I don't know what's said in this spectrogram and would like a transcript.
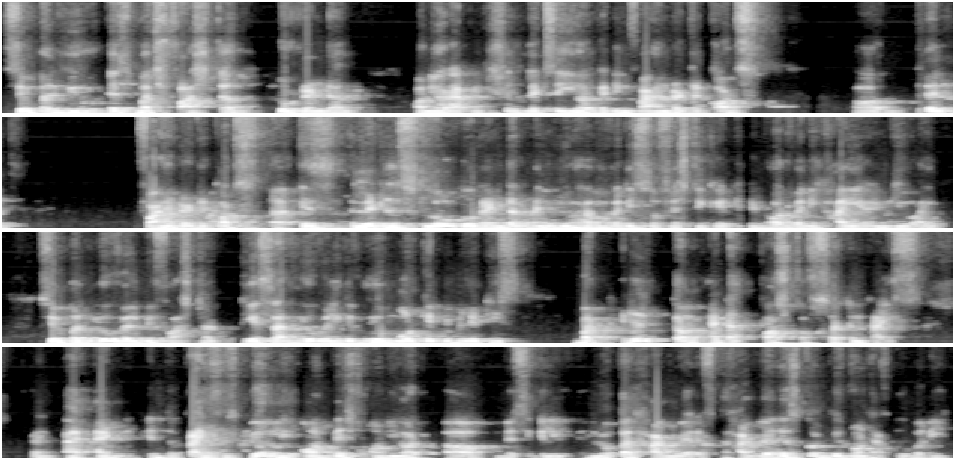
simple view is much faster to render on your application. Let's say you are getting 500 records. Uh, then 500 records uh, is a little slow to render when you have a very sophisticated or very high-end UI. Simple view will be faster. TSR view will give you more capabilities, but it will come at a cost of certain price. Right? And the price is purely on based on your uh, basically local hardware. If the hardware is good, you don't have to worry.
